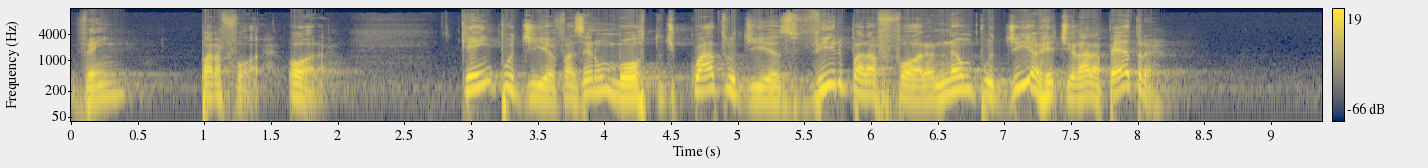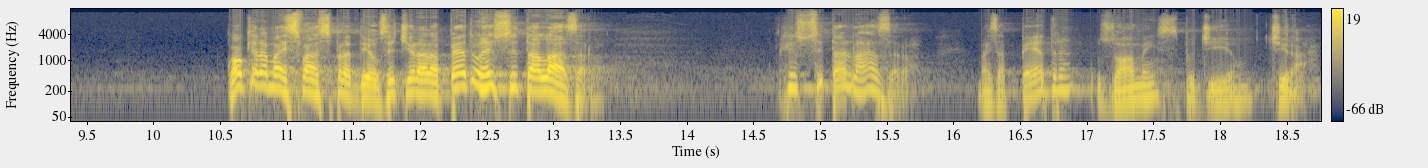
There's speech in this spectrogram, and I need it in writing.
vem para fora. Ora, quem podia fazer um morto de quatro dias vir para fora não podia retirar a pedra? Qual que era mais fácil para Deus, retirar a pedra ou ressuscitar Lázaro? ressuscitar Lázaro. mas a pedra os homens podiam tirar.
